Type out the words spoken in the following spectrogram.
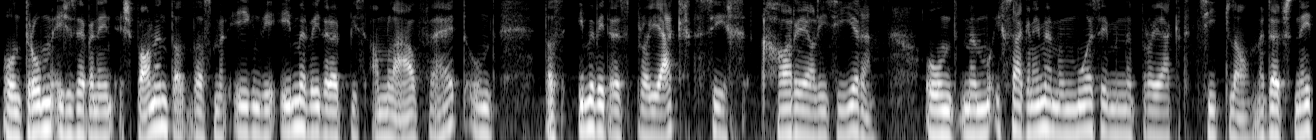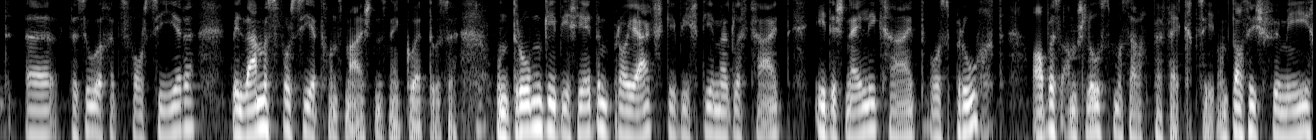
Und darum ist es eben spannend, dass man irgendwie immer wieder etwas am Laufen hat und dass immer wieder ein Projekt sich kann realisieren kann. Und man, ich sage immer, man muss in einem Projekt Zeit lassen. Man darf es nicht äh, versuchen zu forcieren, weil wenn man es forciert, kommt es meistens nicht gut raus. Und darum gebe ich jedem Projekt gebe ich die Möglichkeit in der Schnelligkeit, die es braucht, aber es am Schluss muss einfach perfekt sein. Und das ist für mich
